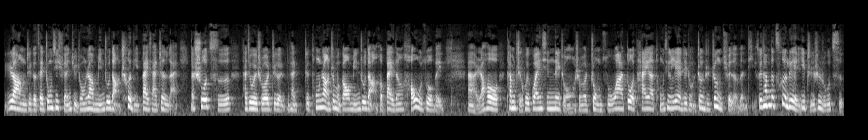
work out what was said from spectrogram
让这个在中期选举中让民主党彻底败下阵来。那说辞他就会说，这个你看这通胀这么高，民主党和拜登毫无作为。啊，然后他们只会关心那种什么种族啊、堕胎啊、同性恋这种政治正确的问题，所以他们的策略也一直是如此。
